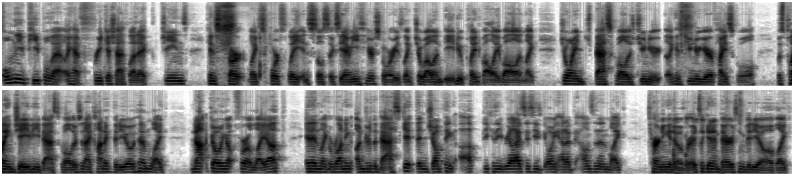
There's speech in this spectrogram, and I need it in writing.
only people that like have freakish athletic genes can start like sports late and still succeed. I mean, you hear stories like Joel Embiid who played volleyball and like joined basketball his junior like his junior year of high school was playing JV basketball. There's an iconic video of him like not going up for a layup and then like running under the basket, then jumping up because he realizes he's going out of bounds and then like turning it over. It's like an embarrassing video of like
